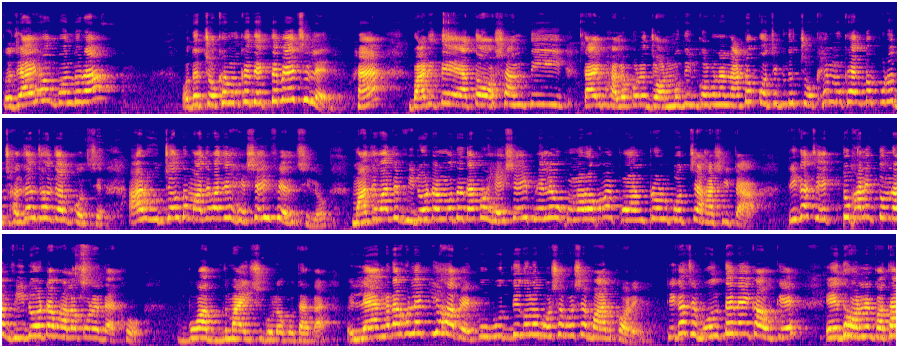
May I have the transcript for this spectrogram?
তো যাই হোক বন্ধুরা, ওদের চোখে মুখে দেখতে পেয়েছিলে? হ্যাঁ? বাড়িতে এত অশান্তি, তাই ভালো করে জন্মদিন করব না, নাটক করছে, কিন্তু চোখে মুখে একদম পুরো ঝলঝল ঝলঝল করছে। আর উজ্জ্বল তো মাঝে মাঝে হেসেই ফেলছিল। মাঝে মাঝে ভিডিওটার মধ্যে দেখো হেসেই ফেলেও কোনো রকমের কন্ট্রোল করছে হাসিটা। ঠিক আছে? একটুখানি তোমরা ভিডিওটা ভালো করে দেখো, বদমাইশগুলো কোথাকার। ওই ল্যাংড়া হলে কি হবে? কুবুদ্ধিগুলো বসে বসে বার করে। ঠিক আছে? বলতে নেই কাউকে এই ধরনের কথা।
